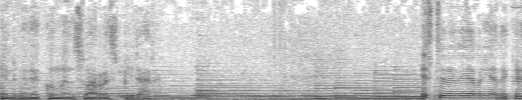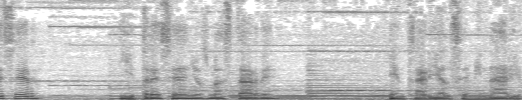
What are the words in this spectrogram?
el bebé comenzó a respirar. Este bebé habría de crecer y 13 años más tarde entraría al seminario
